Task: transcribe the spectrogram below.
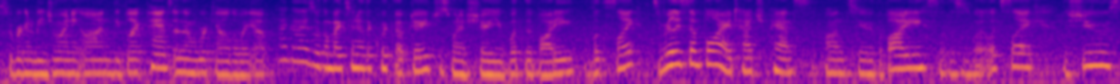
So we're gonna be joining on the black pants and then working all the way up. Hi guys, welcome back to another quick update. Just wanted to show you what the body looks like. It's really simple. I attach pants onto the body. So this is what it looks like. The shoes,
